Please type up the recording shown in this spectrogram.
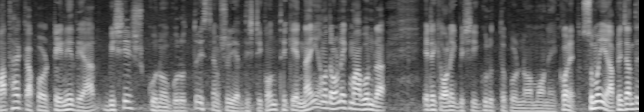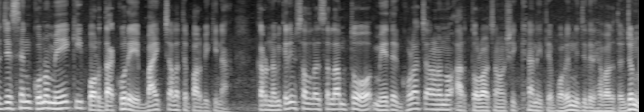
মাথায় কাপড় টেনে দেওয়ার বিশেষ কোনো গুরুত্ব ইসলাম শরিয়ার দৃষ্টিকোণ থেকে নাই। আমাদের অনেক মা বোনরা এটাকে অনেক বেশি গুরুত্বপূর্ণ মনে করেন। সুমাইয়া, আপনি জানতে চেয়েছেন কোনো মেয়ে কি পর্দা করে বাইক চালাতে পারবে কিনা? কারণ নবী করিম সাল্লাহ সাল্লাম তো মেয়েদের ঘোড়া চালানো আর তলোয়ার চালানো শিক্ষা নিতে বলেন নিজেদের হেফাজতের জন্য।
